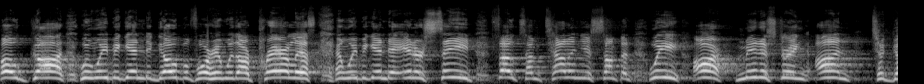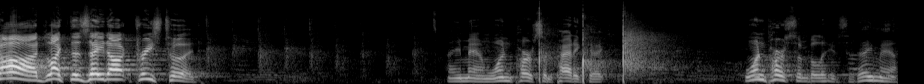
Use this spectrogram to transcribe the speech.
Oh God, when we begin to go before Him with our prayer list and we begin to intercede, folks, I'm telling you something. We are ministering unto God like the Zadok priesthood. Amen. One person, patty cake. One person believes it. Amen.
